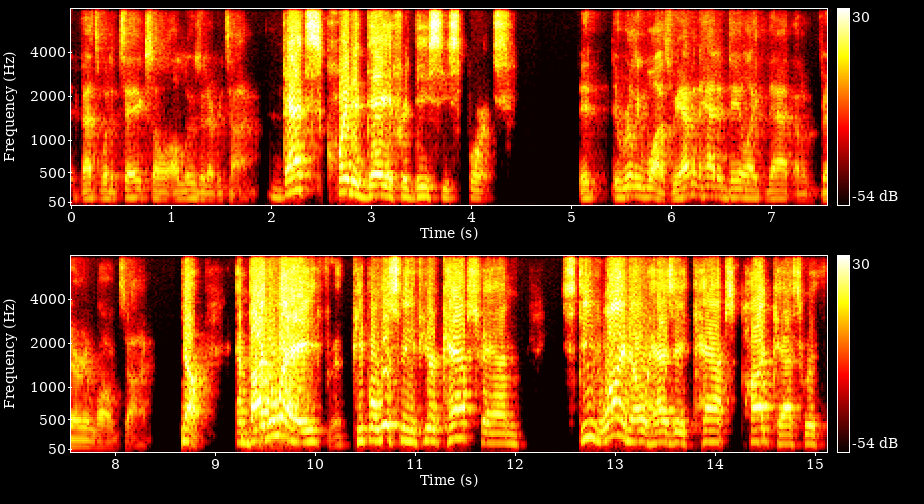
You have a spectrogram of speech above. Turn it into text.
If that's what it takes, I'll, I'll lose it every time. That's quite a day for DC sports. It, it really was. We haven't had a day like that in a very long time. No. And by the way, people listening, if you're a Caps fan, Steve Whyno has a Caps podcast with,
